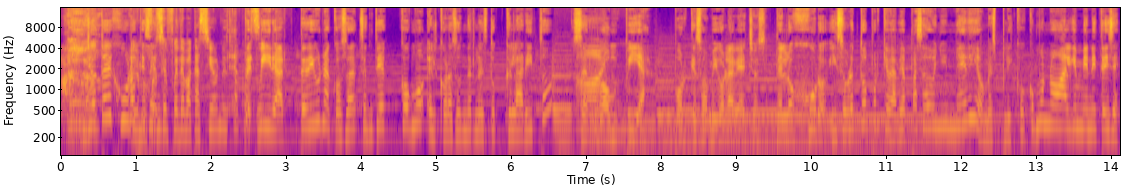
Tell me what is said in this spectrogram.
Ala. yo te juro A lo que mejor se- se fue de vacaciones. te- cosa. mira, te digo una cosa, sentía como el corazón de Ernesto clarito se Ay, rompía porque su amigo le había hecho eso. Te lo juro. Y sobre todo porque había pasado año y medio, me explico. ¿Cómo no alguien viene y te dice,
